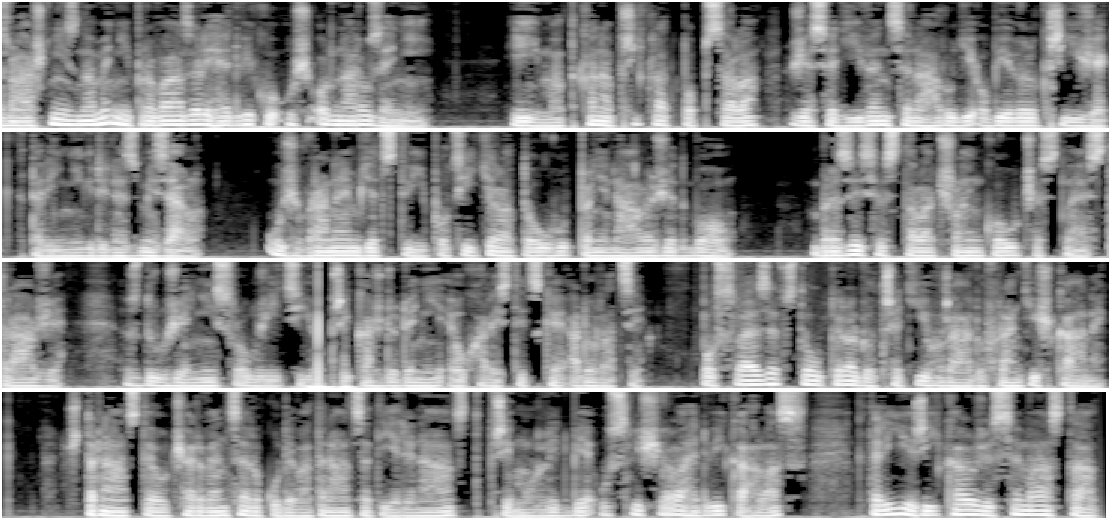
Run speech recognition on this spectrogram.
Zvláštní znamení provázely Hedviku už od narození. Její matka například popsala, že se dívence na hrudi objevil křížek, který nikdy nezmizel. Už v raném dětství pocítila touhu plně náležet Bohu. Brzy se stala členkou čestné stráže, združení sloužícího při každodenní eucharistické adoraci. Posléze vstoupila do třetího řádu františkánek. 14. července roku 1911 při modlitbě uslyšela Hedvika hlas, který říkal, že se má stát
